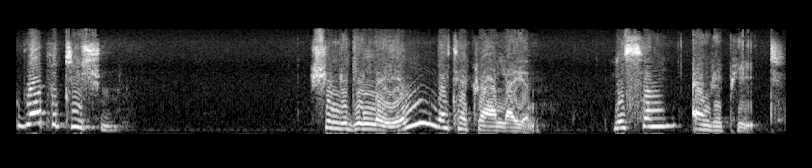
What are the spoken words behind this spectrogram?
Repetition. Şimdi dinleyin ve tekrarlayın. Listen and repeat.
